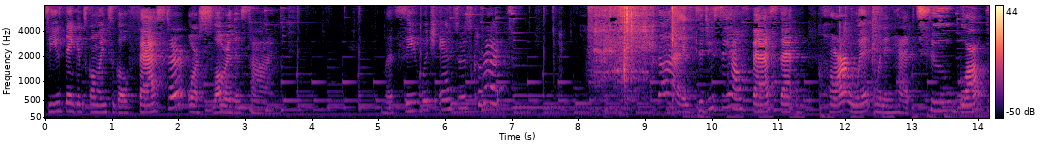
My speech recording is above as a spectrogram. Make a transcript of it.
Do you think it's going to go faster or slower this time? Let's see which answer is correct. Guys, did you see how fast that car went when it had two blocks?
